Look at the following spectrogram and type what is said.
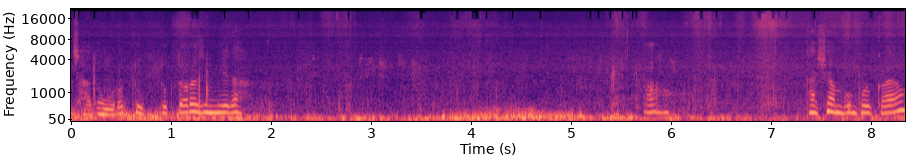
자동으로 뚝뚝 떨어집니다. 아, 다시 한번 볼까요?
